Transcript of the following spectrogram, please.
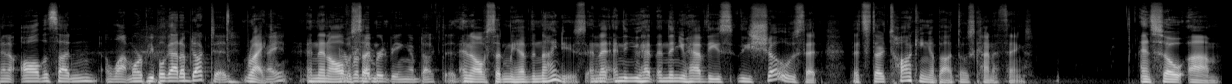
And all of a sudden, a lot more people got abducted. Right. Right. And then all of a sudden- remembered being abducted. And all of a sudden, we have the '90s, and then and then you have and then you have these these shows that that start talking about those kind of things. And so, um,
